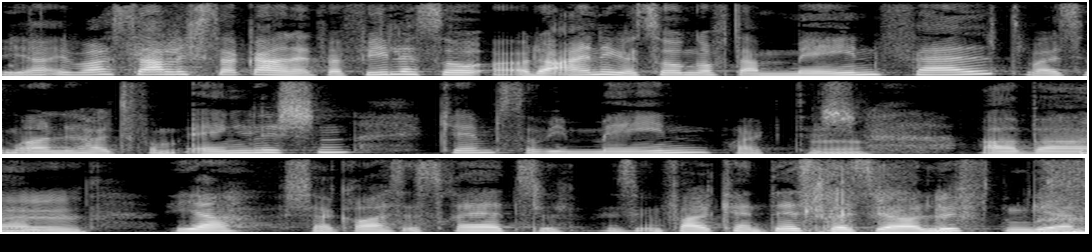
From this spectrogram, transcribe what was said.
Ja, ich weiß ehrlich gesagt gar nicht, weil viele so, oder einige sagen oft am Mainfeld, weil sie meinen halt vom Englischen kommt, so wie Main praktisch. Ja. Aber Ja. ja, ist ein großes Rätsel. Im Fall kennt das, weil sie ja lüften gehen.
